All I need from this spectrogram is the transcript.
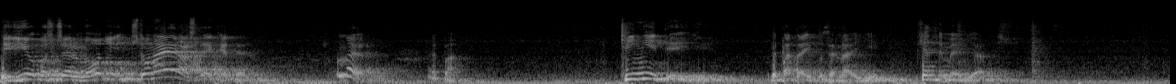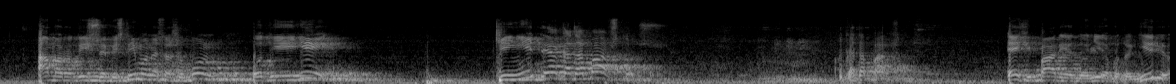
Η γη όπως ξέρουμε όλοι στον αέρα στέκεται. Στον αέρα. Επάνω. Κινείται η γη. Δεν πατάει πουθενά η γη. Ποια θεμέλια της. Άμα ρωτήσεις τους επιστήμονες θα σου πούν ότι η γη κινείται ακαταπαύστος ακαταπαύστος έχει πάρει εντολή από τον Κύριο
